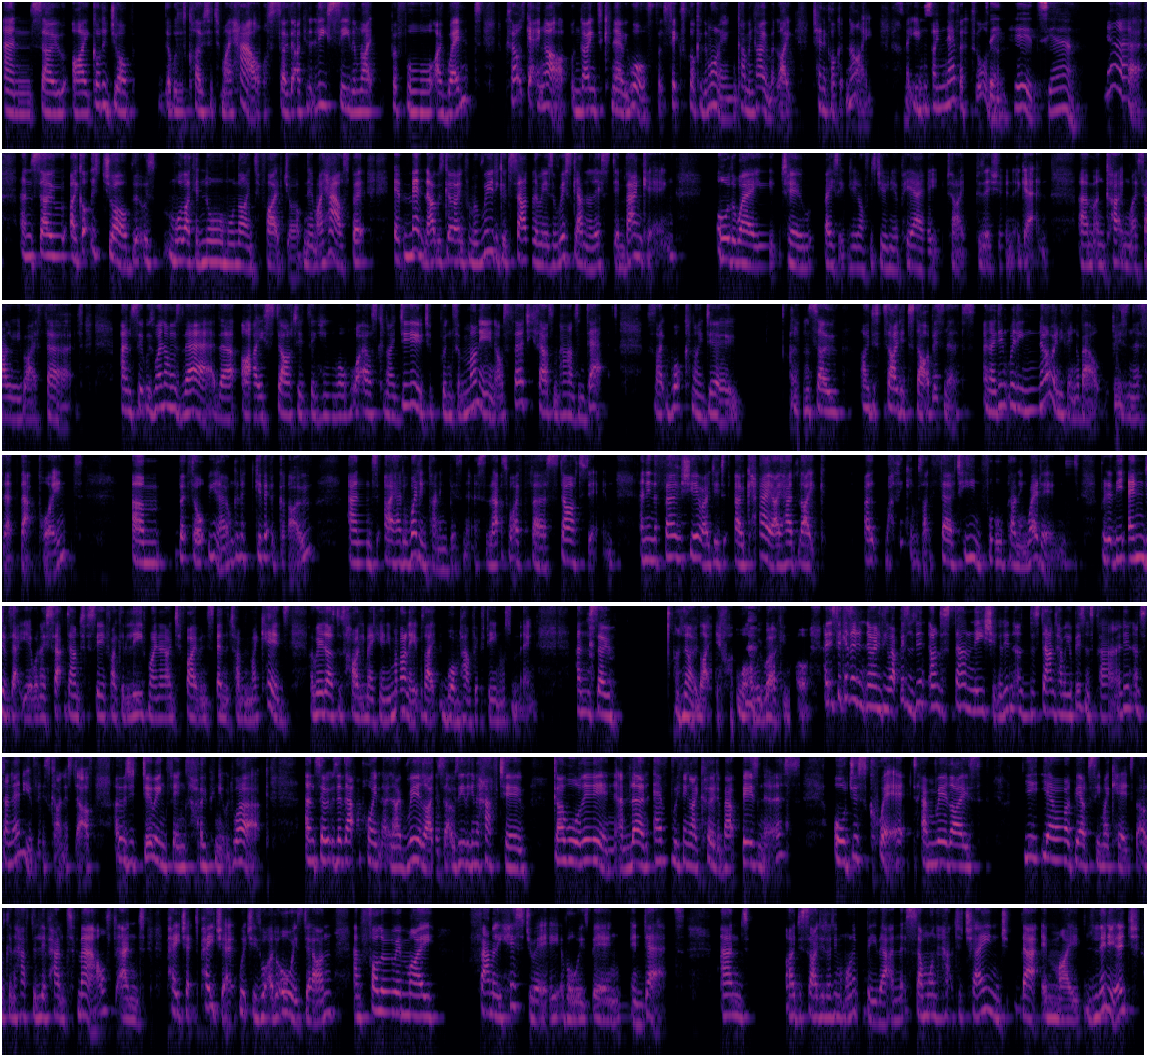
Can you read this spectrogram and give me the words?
And so I got a job that was closer to my house so that I could at least see them like before I went. Because I was getting up and going to Canary Wharf at six o'clock in the morning and coming home at like 10 o'clock at night. Like you, I never saw them. Kids, yeah. Yeah. And so I got this job that was more like a normal nine to five job near my house. But it meant that I was going from a really good salary as a risk analyst in banking all the way to basically an office junior PA type position again, um, and cutting my salary by a third. And so it was when I was there that I started thinking, well, what else can I do to bring some money in? I was £30,000 in debt. It's like, what can I do? And so I decided to start a business. And I didn't really know anything about business at that point, um, but thought, you know, I'm going to give it a go. And I had a wedding planning business. So that's what I first started in. And in the first year, I did okay. I had like I, I, think it was like 13 full planning weddings. But at the end of that year, when I sat down to see if I could leave my nine to five and spend the time with my kids, I realized I was hardly making any money. It was like £1.15 or something. And so know, like, what are we working for? And it's because I didn't know anything about business. I didn't understand niching. I didn't understand having a business plan. I didn't understand any of this kind of stuff. I was just doing things hoping it would work. And so it was at that point that I realized that I was either going to have to go all in and learn everything I could about business or just quit and realize yeah, I'd be able to see my kids, but I was going to have to live hand to mouth and paycheck to paycheck, which is what I'd always done, and following my family history of always being in debt. And I decided I didn't want to be that, and that someone had to change that in my lineage.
